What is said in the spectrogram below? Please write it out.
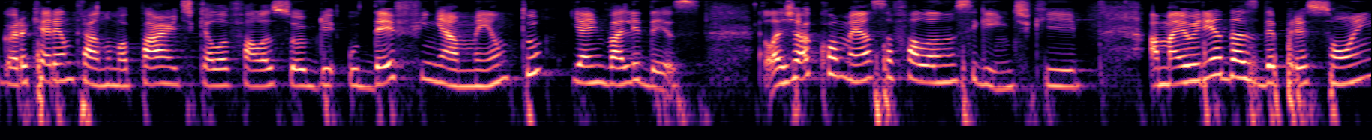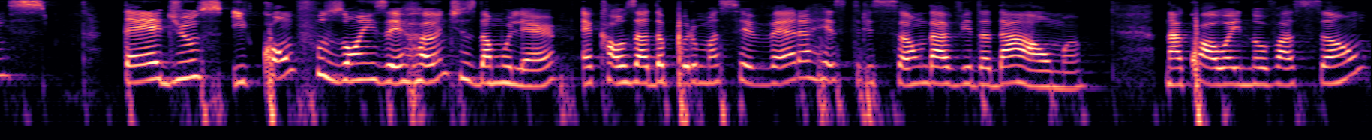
Agora eu quero entrar numa parte que ela fala sobre o definhamento e a invalidez. Ela já começa falando o seguinte, que a maioria das depressões, tédios e confusões errantes da mulher é causada por uma severa restrição da vida da alma, na qual a inovação,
